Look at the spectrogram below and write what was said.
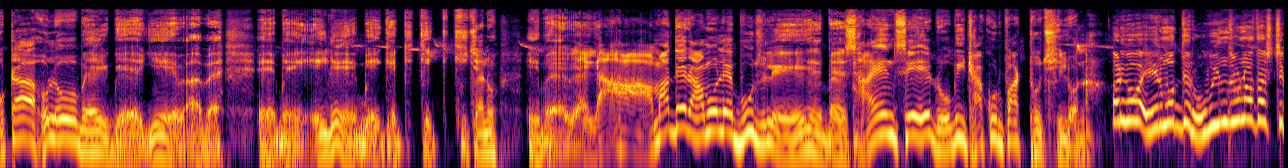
ওটা হলো ইয়ে এই রে কি- যেন? আমাদের আমলে বুঝলে সায়েন্সে রবি ঠাকুর পাঠ্য ছিল না। আরে বাবা, এর মধ্যে রবীন্দ্রনাথ আসছে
